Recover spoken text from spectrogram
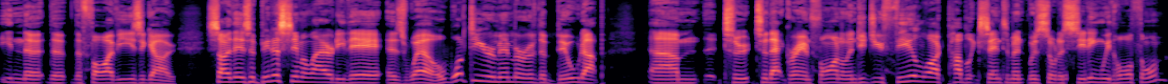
in the, the, the five years ago. So there's a bit of similarity there as well. What do you remember of the build up um, to to that grand final. And did you feel like public sentiment was sort of sitting with Hawthorn?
